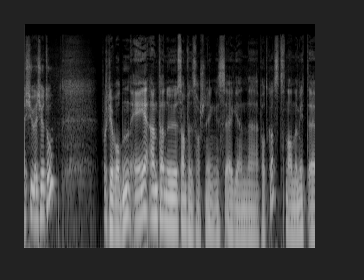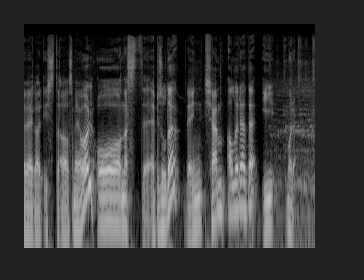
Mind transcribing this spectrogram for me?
2022. Forskerpodden er NTNU Samfunnsforsknings egen podkast. Navnet mitt er Vegard Ystad Smevold, og neste episode den kommer allerede i morgen.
